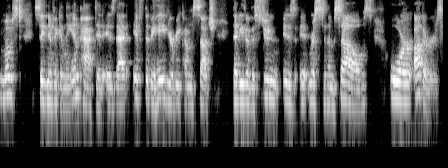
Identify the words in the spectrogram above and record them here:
most significantly impacted, is that if the behavior becomes such that either the student is at risk to themselves or others.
